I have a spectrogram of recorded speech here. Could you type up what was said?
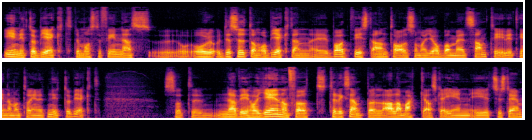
in i ett objekt. Det måste finnas och dessutom objekten är bara ett visst antal som man jobbar med samtidigt innan man tar in ett nytt objekt. Så att eh, när vi har genomfört till exempel alla mackar ska in i ett system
